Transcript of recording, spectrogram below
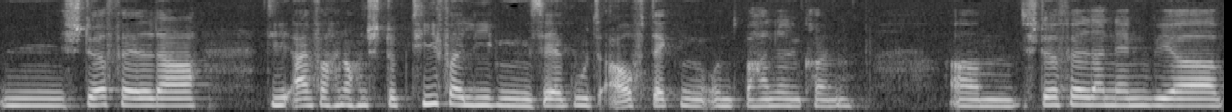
hm, Störfelder, die einfach noch ein Stück tiefer liegen, sehr gut aufdecken und behandeln können. Ähm, Störfelder nennen wir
